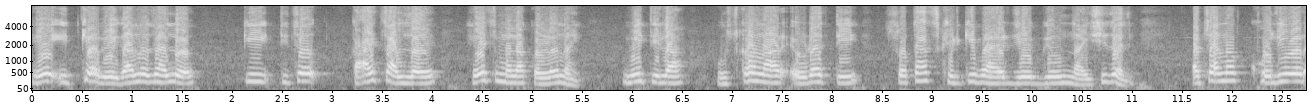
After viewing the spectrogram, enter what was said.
हे इतक्या वेगानं झालं की तिचं काय चाललंय हेच मला कळलं नाही. मी तिला हुसकावणार एवढ्यात ती स्वतःच खिडकीबाहेर जेब घेऊन नाहीशी झाली. अचानक खोलीवर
